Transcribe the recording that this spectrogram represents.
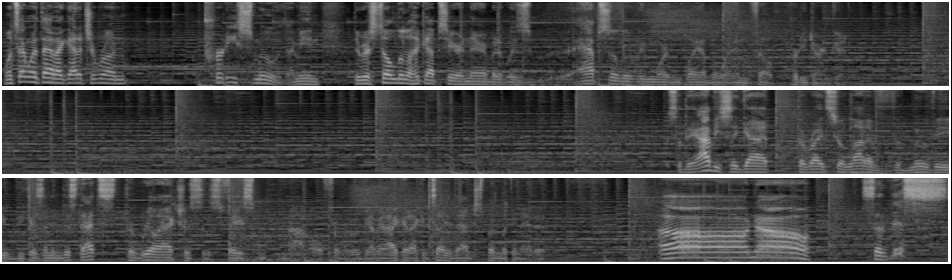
Once I went that, I got it to run pretty smooth. I mean, there were still little hiccups here and there, but it was absolutely more than playable and felt pretty darn good. So they obviously got the rights to a lot of the movie because I mean this that's the real actress's face model from the movie. I mean I could I could tell you that just by looking at it. Oh no! So this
